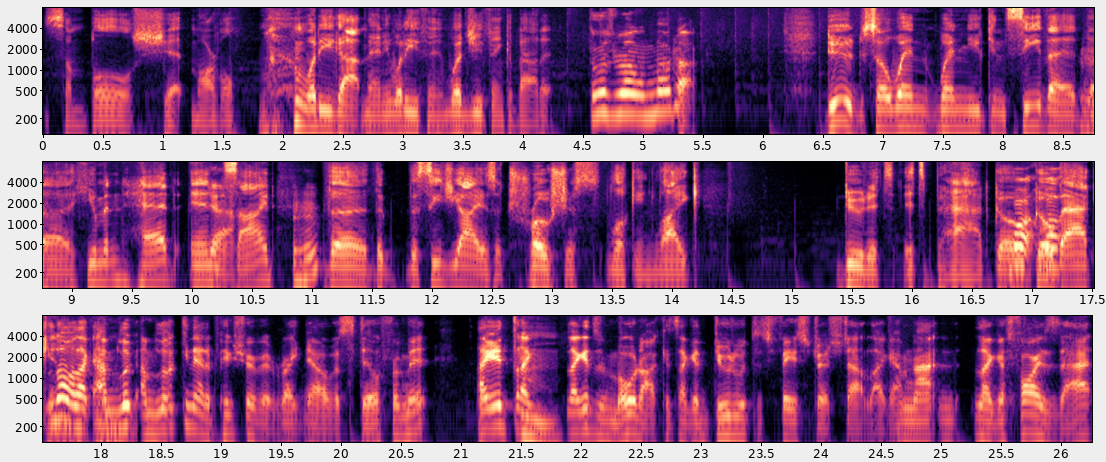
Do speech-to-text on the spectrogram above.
some bullshit. Marvel, what do you got, Manny? What do you think? What did you think about it? What was wrong with MODOK? dude so when when you can see the Mm. the human head inside Mhm. the, the the cgi is atrocious looking like dude it's it's bad go Well- go well, back and no, like I'm look I'm looking at a picture of it right now of a still from it. Like it's like Mm. like it's MODOK. It's like a dude with his face stretched out. Like I'm not like as far as that.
